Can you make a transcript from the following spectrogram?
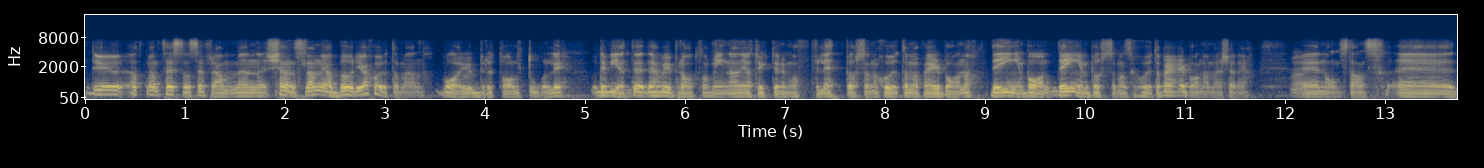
det är ju att man testar sig fram. Men känslan när jag började skjuta med den var ju brutalt dålig. Och det vet jag, det har vi pratat om innan. Jag tyckte det var för lätt bössan att skjuta med på älgbana. Det är ingen, ban, det är ingen bössa man ska skjuta på älgbana med känner jag. Eh, någonstans. Eh,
